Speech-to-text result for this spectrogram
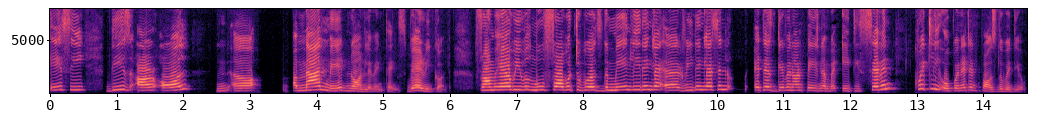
AC. These are all uh, a man-made non-living things. Very good. From here, we will move forward towards the main leading uh, reading lesson. It is given on page number 87. Quickly open it and pause the video.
